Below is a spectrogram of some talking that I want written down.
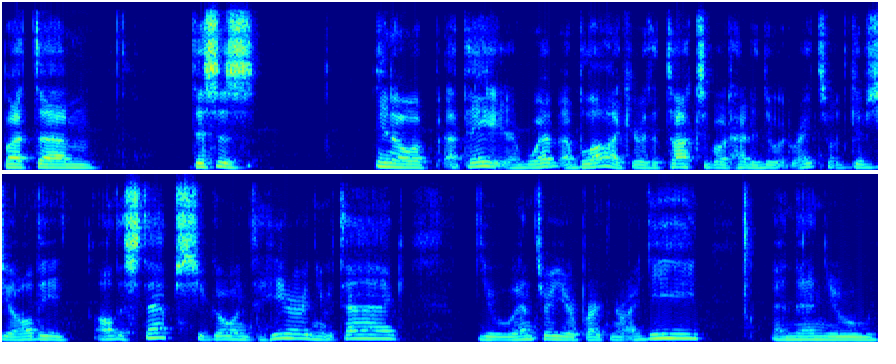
But um this is you know a, a pay a web a blog here that talks about how to do it right? So it gives you all the all the steps. You go into here and you tag you enter your partner ID and then you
